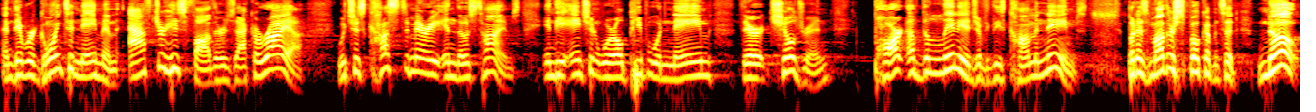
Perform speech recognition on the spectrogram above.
and they were going to name him after his father, Zechariah, which is customary in those times. In the ancient world, people would name their children part of the lineage of these common names. But his mother spoke up and said, No,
